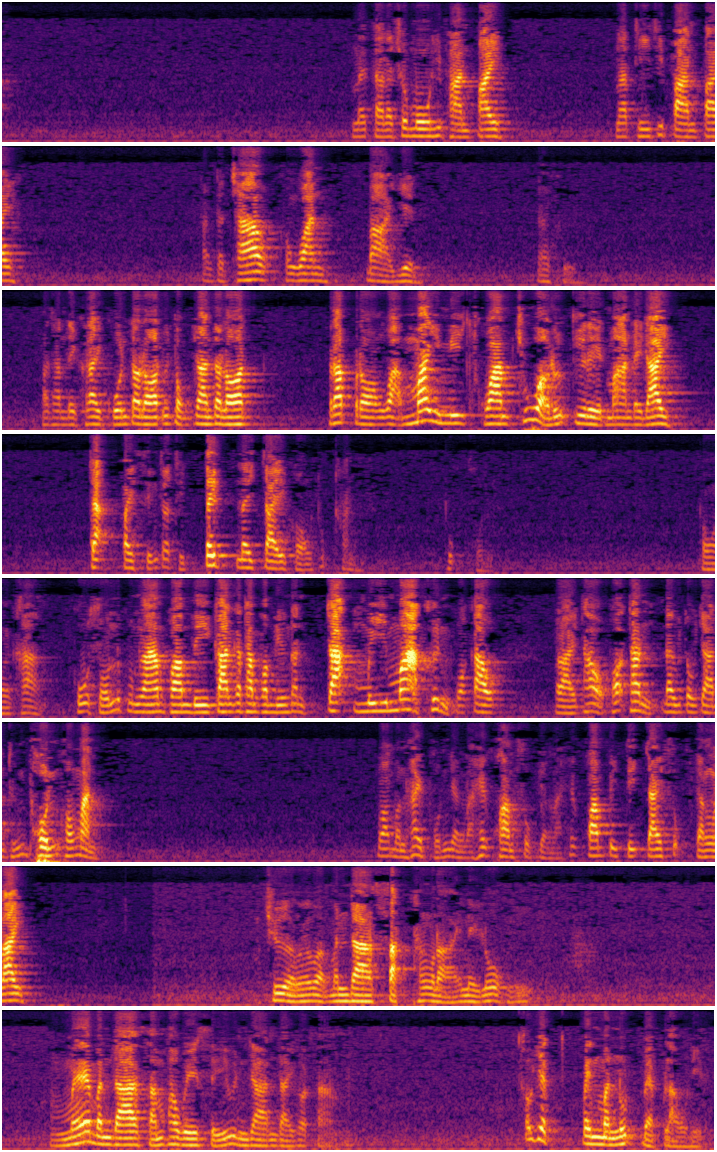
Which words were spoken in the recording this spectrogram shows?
ในแต่ละชั่วโมงที่ผ่านไป นาทีที่ผ่านไปตั้งแต่เช้ากลางวันบ่ายเย็นนั่นคือพระท่านได้ใครควรตลอดวิตกจารตลอด รับรองว่าไม่มีความชั่วหรือกิเลสมารใด ๆ จะไปสิงสถิตติดในใจของทุกท่าน ทุกคน ตรงกันข้ามกุศลคุณงามความดีการกระทำความดีของท่านจะมีมากขึ้นกว่าเก่าหลายเท่า เพราะท่านได้วิจารณ์ถึงผลของมันว่ามันให้ผลอย่างไร ให้ความสุขอย่างไร ให้ความปิติใจสุขอย่างไร เชื่อไหมว่าบรรดาสัตว์ทั้งหลายในโลกนี้ แม้บรรดาสัมภเวสีวิญญาณใดก็ตาม เขาจะเป็นมนุษย์แบบเราเนี่ย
